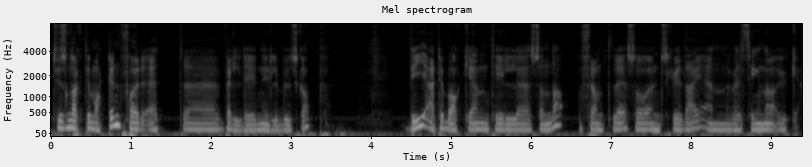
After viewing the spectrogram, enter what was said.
Tusen takk til Martin for et uh, veldig nydelig budskap. Vi er tilbake igjen til eh, søndag. Fram til det så ønsker vi deg en velsigna uke.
